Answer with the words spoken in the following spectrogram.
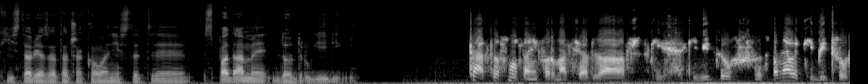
historia zatacza koła, niestety spadamy do drugiej ligi. Tak, to smutna informacja dla wszystkich kibiców, wspaniałych kibiców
